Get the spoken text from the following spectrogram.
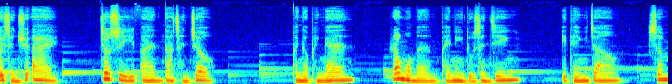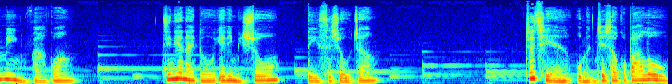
为神去爱，就是一番大成就。朋友平安，让我们陪你读圣经，一天一章，生命发光。今天来读耶利米书第四十五章。之前我们介绍过巴路，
